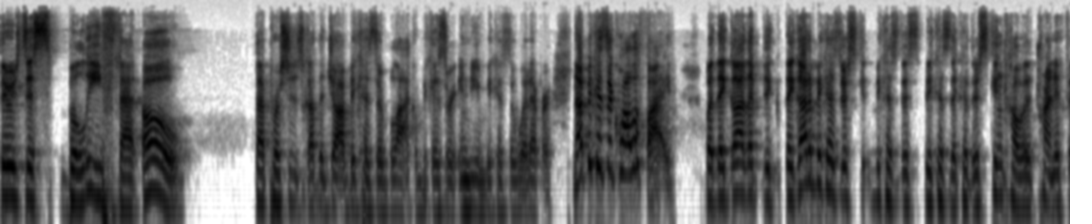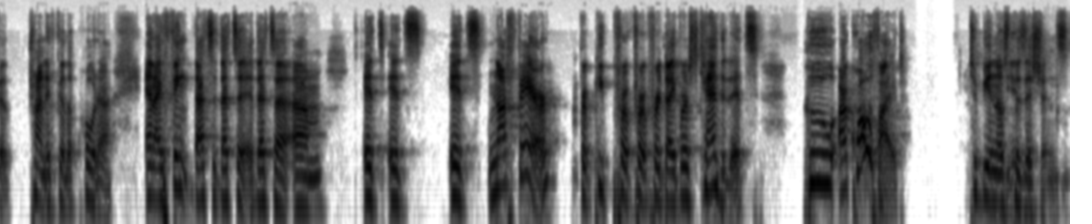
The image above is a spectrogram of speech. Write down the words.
there's this belief that oh, that person just got the job because they're black or because they're Indian because they're whatever. Not because they're qualified, but they got it. They got it because they're because this because because their skin color trying to fill trying to fill a quota. And I think that's a, that's a that's a um it's it's it's not fair for people for, for, for diverse candidates who are qualified to be in those positions.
